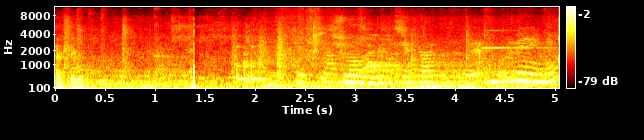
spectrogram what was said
Ayşegül. Bu neymiş?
